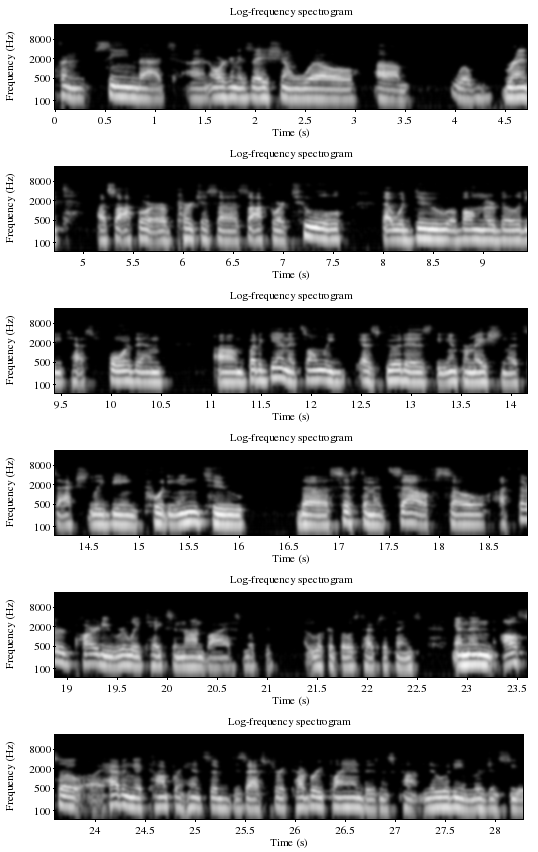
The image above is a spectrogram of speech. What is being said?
often seen that an organization will um, will rent a software or purchase a software tool that would do a vulnerability test for them. Um, but again, it's only as good as the information that's actually being put into the system itself. So a third party really takes a non-biased look at look at those types of things. And then also uh, having a comprehensive disaster recovery plan, business continuity, emergency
